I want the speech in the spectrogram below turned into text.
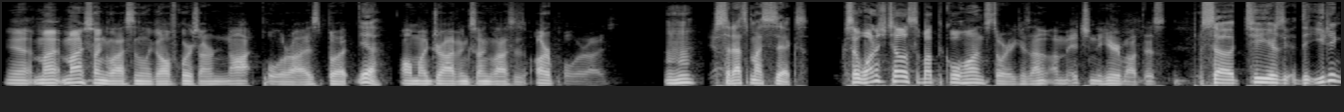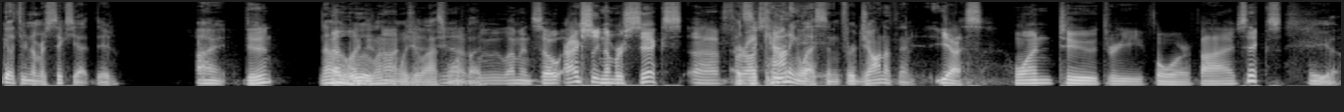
yeah. My my sunglasses on the golf course are not polarized, but. Yeah. all my driving sunglasses are polarized. Mm-hmm. So that's my six. So why don't you tell us about the Cole Haan story? Because I'm I'm itching to hear about this. So two years ago, you didn't go through number six yet, dude. I didn't. No, did Lululemon was your last yeah, one, bud. Lululemon. So actually, number six uh, for It's us. a counting lesson for Jonathan. Yes. One, two, three, four, five, six. There you go.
